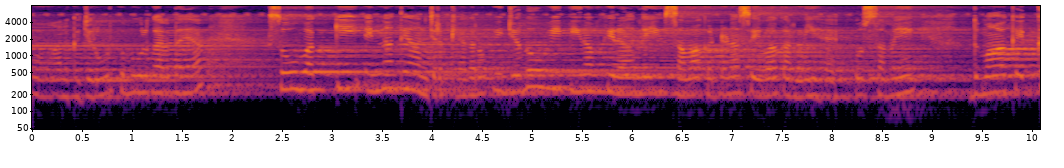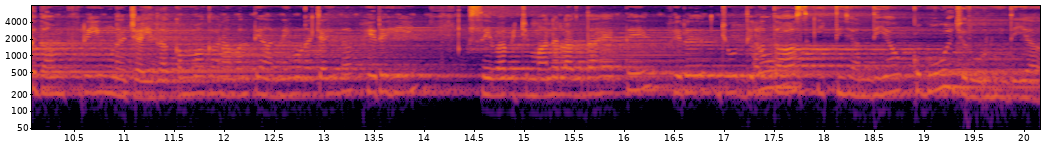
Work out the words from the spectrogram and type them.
ਉਹ ਮਾਲਕ ਜ਼ਰੂਰ ਕਬੂਲ ਕਰਦਾ ਆ। ਸੋ ਬਾਕੀ ਇੰਨਾ ਧਿਆਨ 'ਚ ਰੱਖਿਆ ਕਰੋ ਕਿ ਜਦੋਂ ਵੀ ਪੀਰਾਂ ਫਕੀਰਾਂ ਲਈ ਸਮਾਂ ਕੱਢਣਾ, ਸੇਵਾ ਕਰਨੀ ਹੈ, ਉਸ ਸਮੇਂ ਦਿਮਾਗ ਇੱਕਦਮ ਫ੍ਰੀ ਹੋਣਾ ਚਾਹੀਦਾ ਕੰਮਾਂ ਕਾਰਾਂ ਵੱਲ ਧਿਆਨ ਨਹੀਂ ਹੋਣਾ ਚਾਹੀਦਾ ਫਿਰ ਹੀ ਸੇਵਾ ਵਿੱਚ ਮਨ ਲੱਗਦਾ ਹੈ ਤੇ ਫਿਰ ਜੋ ਦਿਲ ਅਰਦਾਸ ਕੀਤੀ ਜਾਂਦੀ ਆ ਉਹ ਕਬੂਲ ਜ਼ਰੂਰ ਹੁੰਦੀ ਆ।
